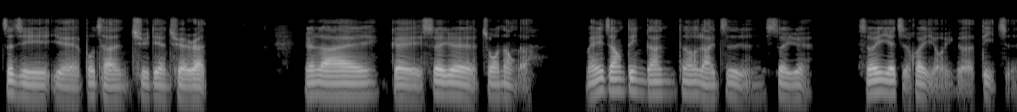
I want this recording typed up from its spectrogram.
自己也不曾去电确认。原来给岁月捉弄了，每一张订单都来自岁月，所以也只会有一个地址，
